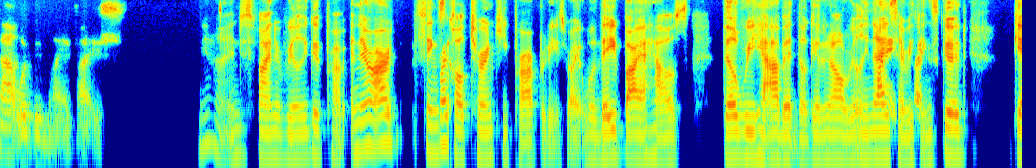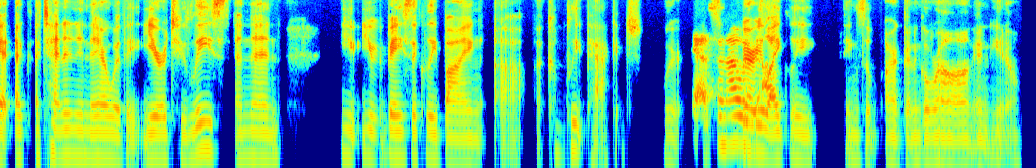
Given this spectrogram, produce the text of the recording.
That would be my advice. Yeah and just find a really good property and there are things right. called turnkey properties right? Well they buy a house they'll rehab it they'll get it all really nice right, everything's right. good. Get a, a, tenant in there with a year or two lease, and then you, you're basically buying a, a complete package where yes, and I would, very likely things aren't going to go wrong, and you know.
